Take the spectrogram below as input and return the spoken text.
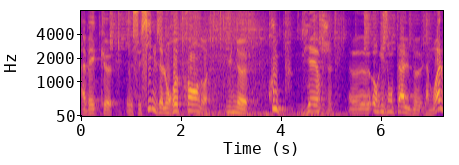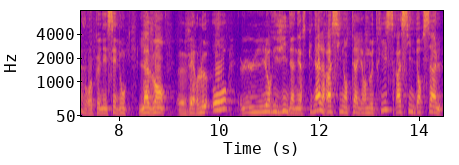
avec euh, ceci. Nous allons reprendre une coupe vierge euh, horizontale de la moelle. Vous reconnaissez donc l'avant euh, vers le haut, l'origine d'un nerf spinal, racine antérieure motrice, racine dorsale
